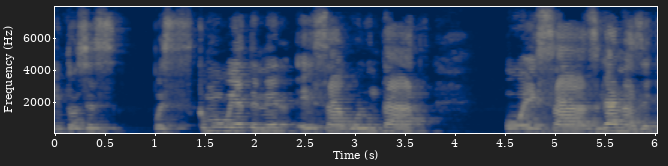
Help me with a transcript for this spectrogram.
Entonces, pues, ¿cómo voy a tener esa voluntad o esas ganas de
